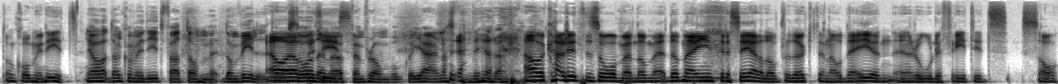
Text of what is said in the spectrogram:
de kommer ju dit. Ja, de kommer ju dit för att de, de vill. De Ja, ja, står där med öppen plånbok och gärna spenderar. Ja, kanske inte så, men de är, de är intresserade av produkterna och det är ju en, en rolig fritidssak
